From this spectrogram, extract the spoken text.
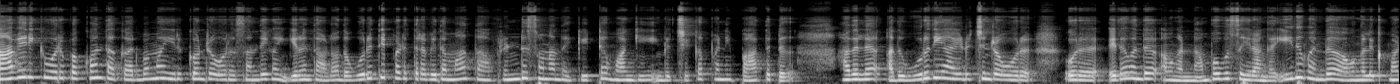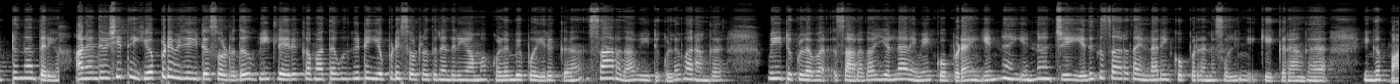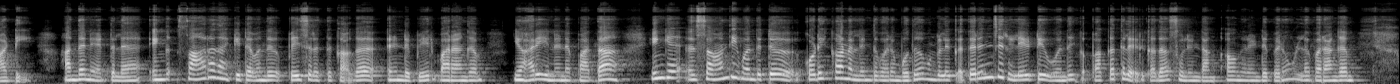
காவேரிக்கு ஒரு பக்கம் தான் கர்ப்பமா இருக்குன்ற ஒரு சந்தேகம் இருந்தாலும் அதை உறுதிப்படுத்துற விதமா தான் ஃப்ரெண்டு சொன்ன அந்த கிட்ட வாங்கி இங்க செக்அப் பண்ணி பார்த்துட்டு அதுல அது உறுதி ஆயிடுச்சுன்ற ஒரு ஒரு இதை வந்து அவங்க நம்பவும் செய்யறாங்க இது வந்து அவங்களுக்கு மட்டும்தான் தெரியும். ஆனா இந்த விஷயத்தை எப்படி விஜய் கிட்ட சொல்றது? வீட்டுல இருக்க மத்தவங்க கிட்ட எப்படி சொல்றதுன்னு தெரியாம குழம்பி போய் இருக்க. சாரதா வீட்டுக்குள்ள வராங்க. வீட்டுக்குள்ள வர சாரதா எல்லாரையுமே கூப்பிட என்ன என்னாச்சு? எதுக்கு சாரதா எல்லாரையும் கூப்பிடுறேன்னு சொல்லி கேட்குறாங்க கேக்குறாங்க. எங்க பாட்டி அந்த நேரத்துல எங்க சாரதா கிட்ட வந்து பேசுறதுக்காக ரெண்டு பேர் வராங்க. யாரு என்னன்னு பார்த்தா இங்க சாந்தி வந்துட்டு கொடைக்கானல்ல இருந்து வரும்போது அவங்களுக்கு தெரிஞ்ச ரிலேட்டிவ் வந்து இங்க பக்கத்துல இருக்கதா சொல்லியிருந்தாங்க. அவங்க ரெண்டு பேரும் உள்ள வராங்க.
